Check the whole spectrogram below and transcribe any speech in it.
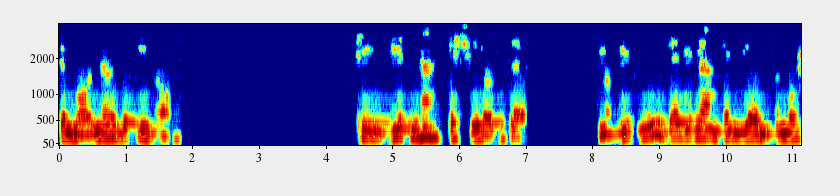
trên mọi nơi được yên ổn. Thì Việt Nam phải sửa đổi quốc lệ mà Việt muốn về Việt Nam phải dồn Campuchia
